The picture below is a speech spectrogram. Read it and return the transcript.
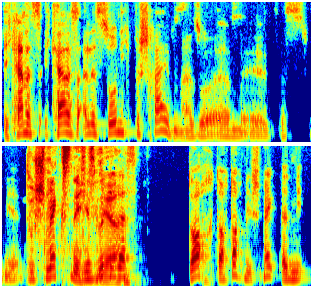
Ich kann das, ich kann das alles so nicht beschreiben. Also ähm, äh, das mir. Du schmeckst nichts mehr. Das, doch, doch, doch. Mir schmeckt. Also mir,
